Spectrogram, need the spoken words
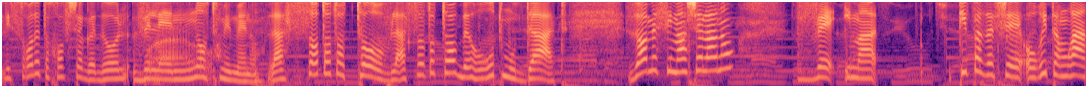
לשרוד את החופש הגדול וליהנות ממנו. לעשות אותו טוב, לעשות אותו בהורות מודעת. זו המשימה שלנו, ועם הטיפ הזה שאורית אמרה,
